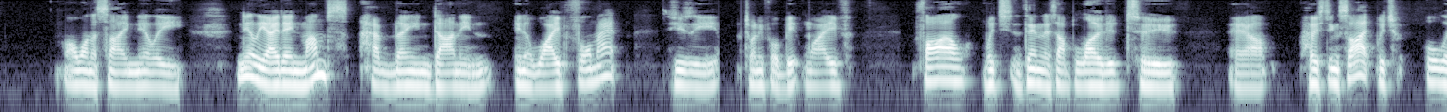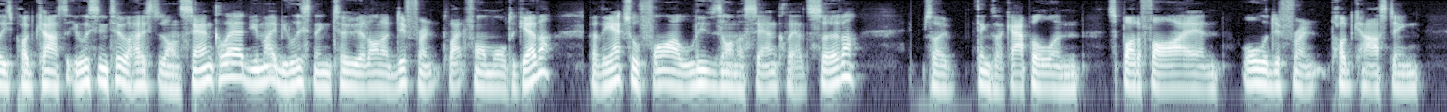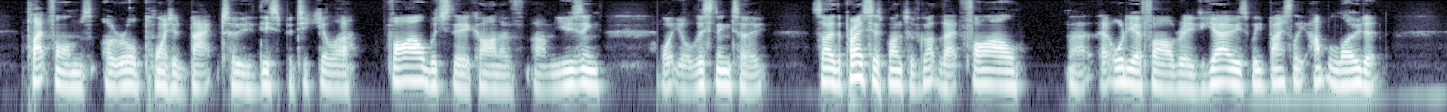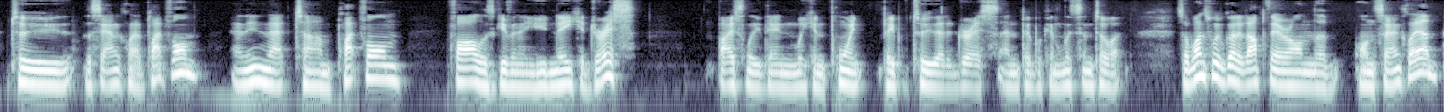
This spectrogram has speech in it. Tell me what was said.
I want to say nearly nearly 18 months have been done in, in a WAV format. It's usually a 24 bit WAV file, which then is uploaded to our hosting site, which all these podcasts that you're listening to are hosted on SoundCloud. You may be listening to it on a different platform altogether, but the actual file lives on a SoundCloud server. So things like Apple and Spotify and all the different podcasting platforms are all pointed back to this particular file, which they're kind of um, using, what you're listening to. So the process, once we've got that file, uh, that audio file ready to go, is we basically upload it to the SoundCloud platform, and in that um, platform, file is given a unique address. Basically, then we can point people to that address, and people can listen to it. So once we've got it up there on the on SoundCloud,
